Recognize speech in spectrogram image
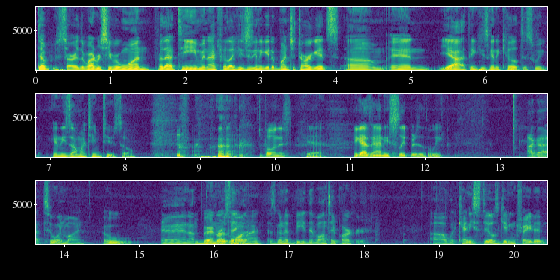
the, sorry the wide receiver one for that team, and I feel like he's just gonna get a bunch of targets. Um, and yeah, I think he's gonna kill it this week, and he's on my team too. So Bonus. yeah. You guys got any sleepers of the week? I got two in mind, Ooh, and I, the first one mine. is gonna be DeVante Parker. Uh, with Kenny Stills getting traded,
